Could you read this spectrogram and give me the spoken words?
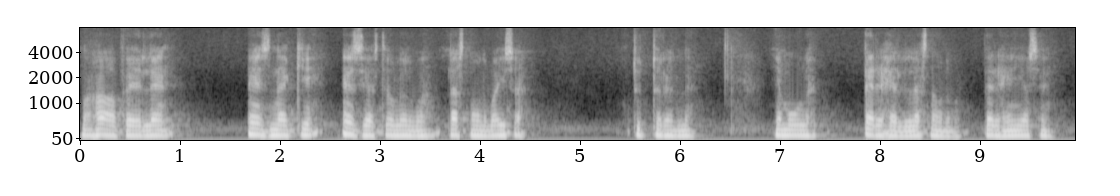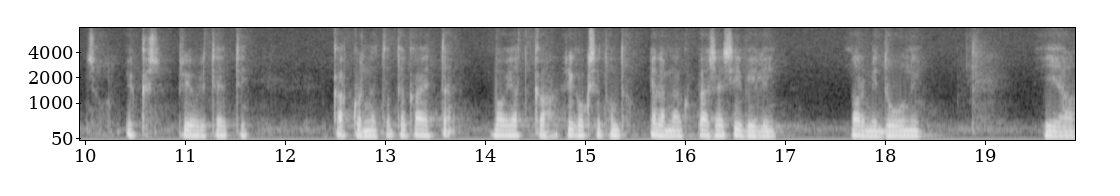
Mä haaveilen ensinnäkin ensisijaisesti oleva, läsnä oleva isä tyttärelle ja muulle perheelle läsnä oleva perheenjäsen. Se on ykkösprioriteetti. Kakkosena totta kai, että voi jatkaa rikoksetonta elämää, kun pääsee siviiliin, normiduuni. Ja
